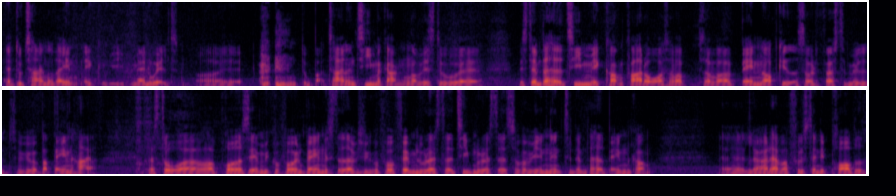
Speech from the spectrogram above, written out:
at du tegnede dig ind ikke, manuelt, og øh, du tegnede en time ad gangen, og hvis du... Øh, hvis dem, der havde timen, ikke kom kvart over, så var, så var banen opgivet, og så var det første mølle, så vi var bare banehejer. Der stod og, og prøvede at se, om vi kunne få en bane et sted, og hvis vi kunne få 5 minutter et sted, 10 minutter et sted, så var vi inde indtil dem, der havde banen kom. Øh, lørdag var fuldstændig proppet.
